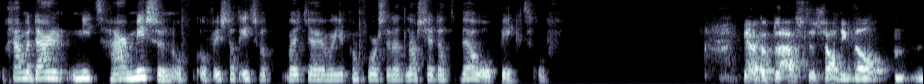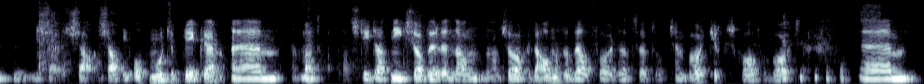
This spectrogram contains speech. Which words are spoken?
Gaan we daar niet haar missen? Of, of is dat iets wat, wat je, je kan voorstellen dat Lasje dat wel oppikt? Of... Ja, dat laatste zal die wel zal, zal die op moeten pikken. Um, want als die dat niet zou willen, dan, dan zorgen de anderen wel voor dat het op zijn bordje geschoven wordt. Um,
